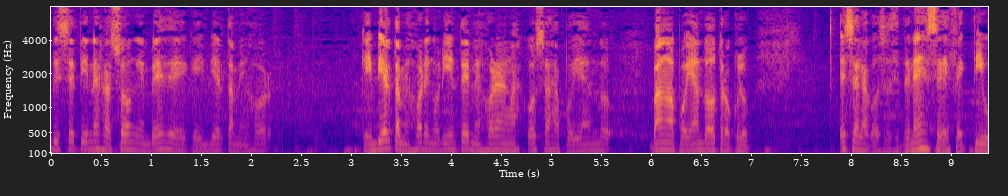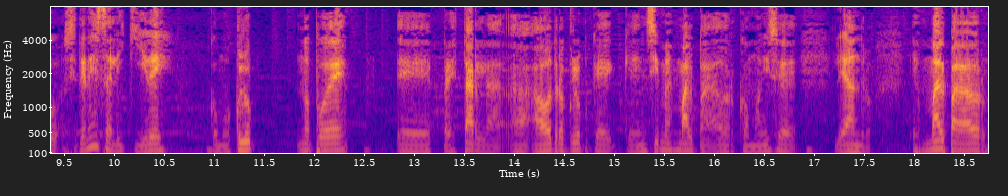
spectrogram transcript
dice, tienes razón, en vez de que invierta mejor, que invierta mejor en Oriente, mejoran más cosas apoyando, van apoyando a otro club. Esa es la cosa, si tenés ese efectivo, si tenés esa liquidez como club, no podés eh, prestarla a, otro club que, encima es mal pagador, como dice Leandro. Es mal pagador,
